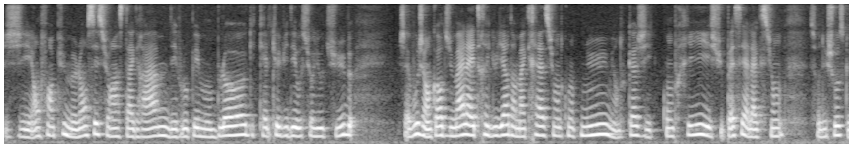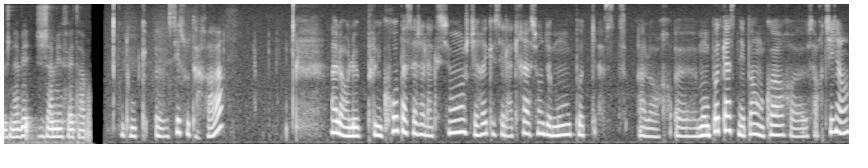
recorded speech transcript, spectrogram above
j'ai enfin pu me lancer sur Instagram, développer mon blog, quelques vidéos sur YouTube, J'avoue, j'ai encore du mal à être régulière dans ma création de contenu, mais en tout cas, j'ai compris et je suis passée à l'action sur des choses que je n'avais jamais faites avant. Donc, euh, c'est Soutara. Alors, le plus gros passage à l'action, je dirais que c'est la création de mon podcast. Alors, euh, mon podcast n'est pas encore euh, sorti. Hein.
